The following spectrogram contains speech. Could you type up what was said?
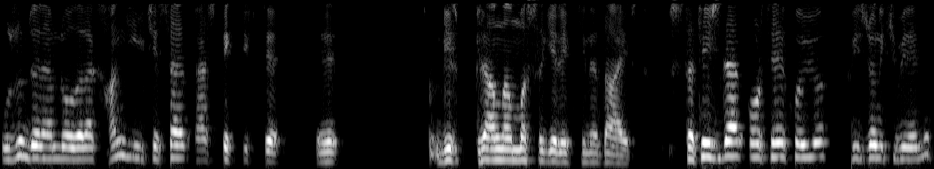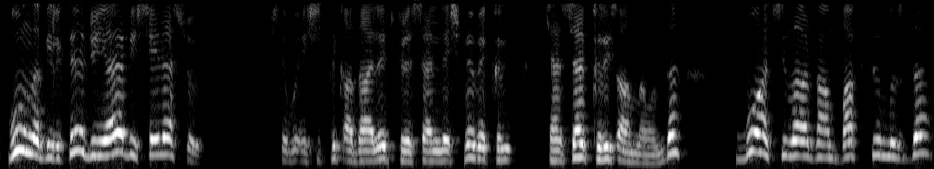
uzun dönemli olarak hangi ilkesel perspektifte e, bir planlanması gerektiğine dair stratejiler ortaya koyuyor. Vizyon 2050. Bununla birlikte de dünyaya bir şeyler söylüyor. İşte bu eşitlik, adalet, küreselleşme ve kri, kentsel kriz anlamında. Bu açılardan baktığımızda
